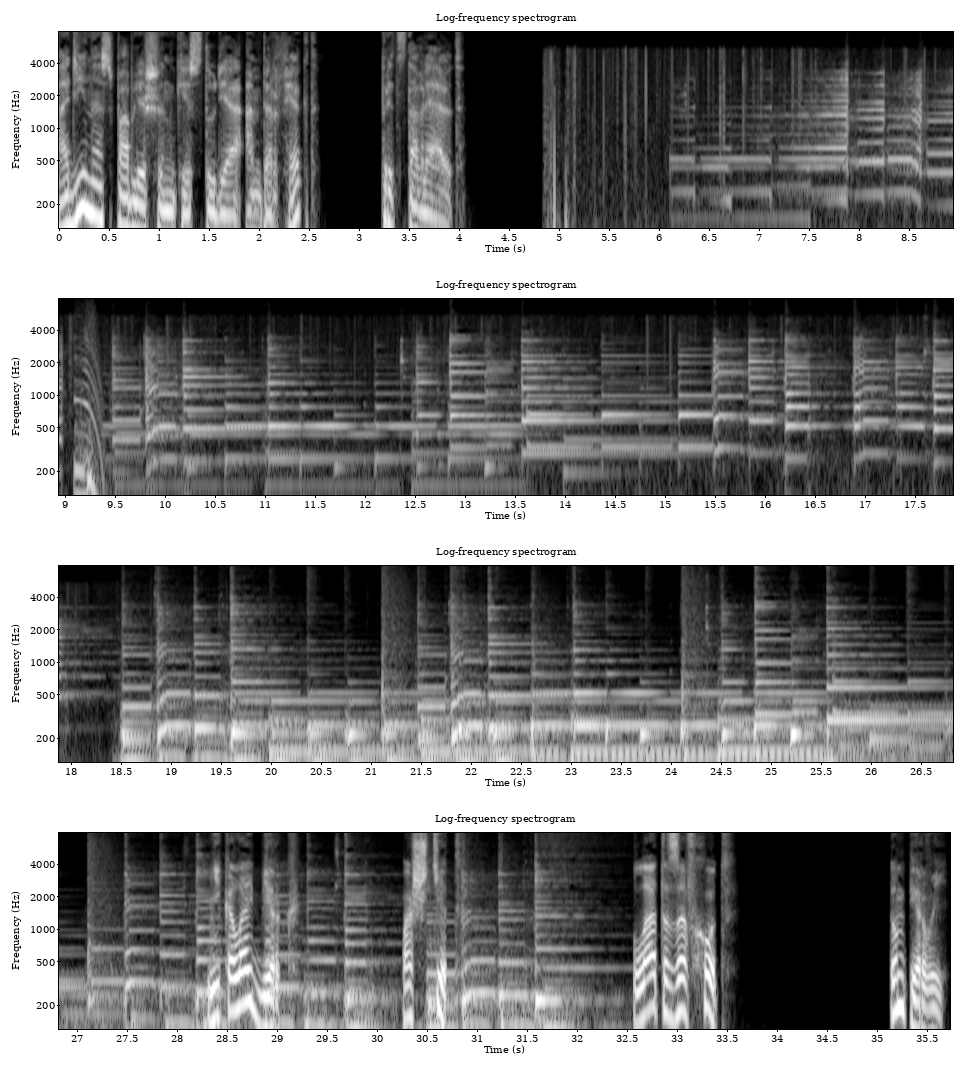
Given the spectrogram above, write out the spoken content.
Один из паблишинки студия Amperfect представляют Николай Берг. Паштет. Плата за вход. Том первый.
